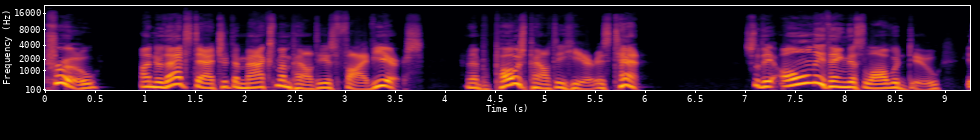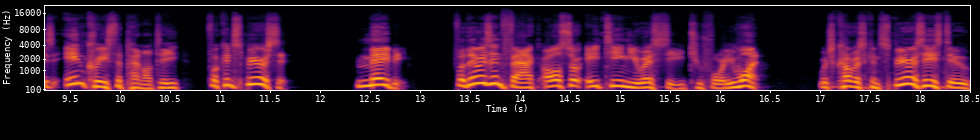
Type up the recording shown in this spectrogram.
True, under that statute, the maximum penalty is five years, and the proposed penalty here is 10. So the only thing this law would do is increase the penalty for conspiracy. Maybe, For there is, in fact, also 18 U.S.C. 241, which covers conspiracies to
